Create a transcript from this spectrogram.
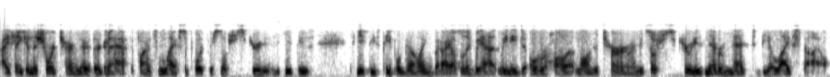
I think in the short term they're they're going to have to find some life support for Social Security to keep these keep these people going. But I also think we have, we need to overhaul that longer term. I mean, Social Security is never meant to be a lifestyle,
